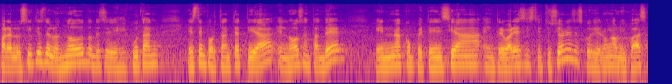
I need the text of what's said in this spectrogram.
para los sitios de los nodos donde se ejecutan esta importante actividad, el nodo Santander, en una competencia entre varias instituciones, escogieron a Unipaz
